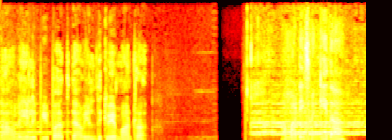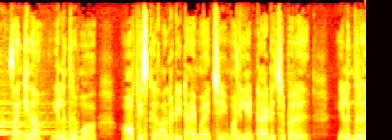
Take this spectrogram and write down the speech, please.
நான் அவளை எழுப்பி பார்த்துட்டு அவள் எழுதுக்கவே மாட்றா. அம்மாடி சங்கீதா. சங்கீதா எழுந்துருமா ஆஃபீஸ்க்கு ஆல்ரெடி டைம் ஆயிடுச்சு. மணி எட்டு ஆயிடுச்சு பாரு. எழுந்துரு.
